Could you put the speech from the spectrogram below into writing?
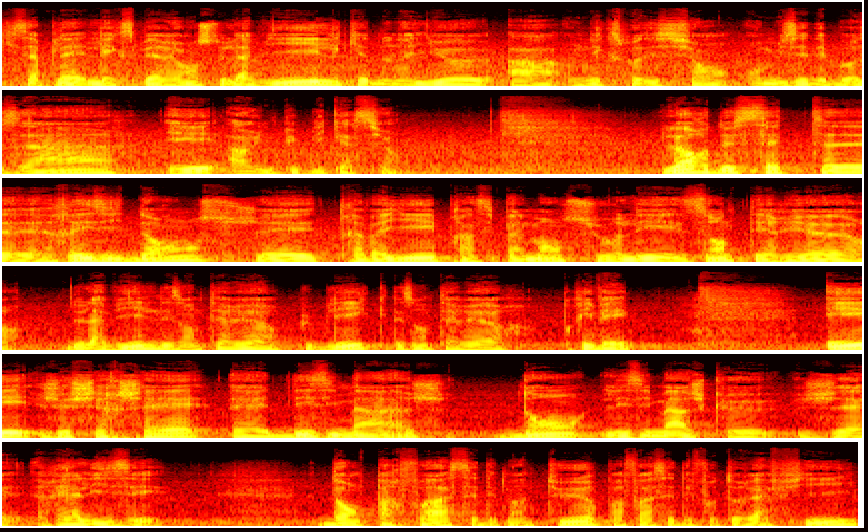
qui s'appelait L'expérience de la ville, qui a donné lieu à une exposition au Musée des Beaux-Arts et à une publication. Lors de cette euh, résidence, j'ai travaillé principalement sur les antérieurs de la ville, des antérieurs publics, des antérieurs privés, et je cherchais euh, des images dans les images que j'ai réalisées. Donc parfois c'est des peintures, parfois c'est des photographies.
